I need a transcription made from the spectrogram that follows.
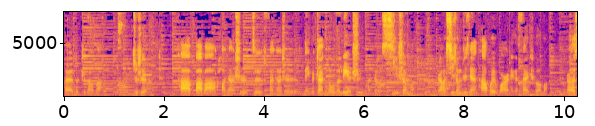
大家都知道吧？嗯就是他爸爸好像是这反正是哪个战斗的烈士，反正牺牲了。嗯然后牺牲之前他会玩那个赛车嘛，嗯然后他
